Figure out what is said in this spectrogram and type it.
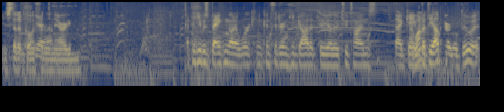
instead of going for the nair again. I think he was banking on it working, considering he got it the other two times that game. wonder- But the up air will do it.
